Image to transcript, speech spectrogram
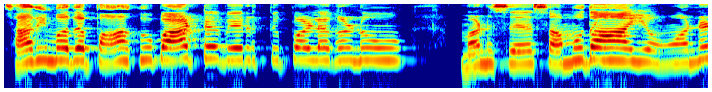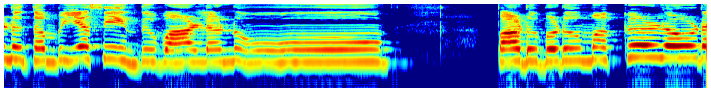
சாதி மத பாகுபாட்டை வெறுத்து பழகணும். மனுஷ சமுதாயம் அண்ணனும் தம்பியா சேர்ந்து வாழணும். பாடுபடும் மக்களோட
